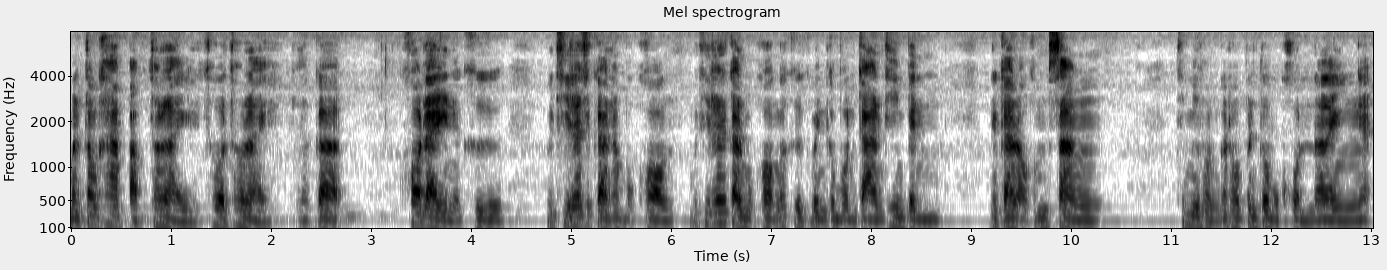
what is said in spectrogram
มันต้องค่าปรับเท่าไหร่ โทษเท่าไหร่ แล้วก็ข้อใดเนี่ยคือวิธีราชการทางปกครอง วิธีราชการปกครองก็คือเป็นกระบวนการที่เป็นในการออกคำสั่งที่มีผลกระทบเป็นตัวบุคคลอะไรอย่างเงี้ย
